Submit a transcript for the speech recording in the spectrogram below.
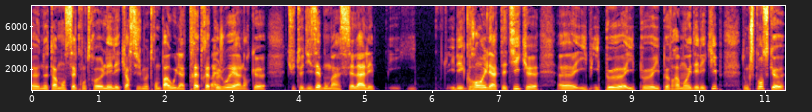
euh, notamment celle contre les Lakers, si je me trompe pas, où il a très très peu joué, alors que tu te disais, bon, bah, c'est là, les, il est grand, il est athlétique, euh, euh, il, peut, il, peut, il peut vraiment aider l'équipe. Donc je pense que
